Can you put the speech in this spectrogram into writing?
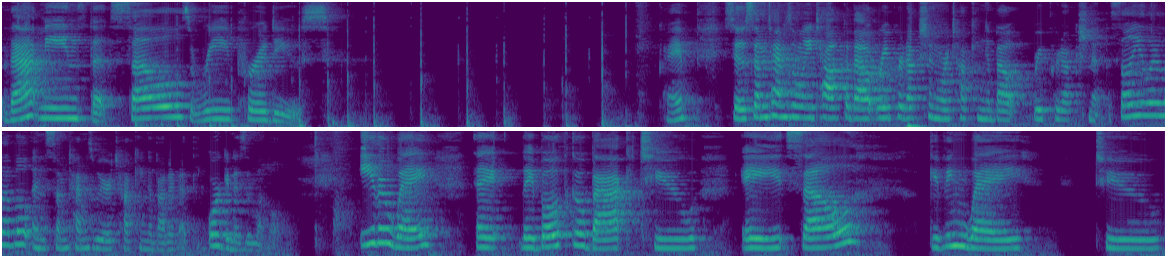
That means that cells reproduce. Okay, so sometimes when we talk about reproduction, we're talking about reproduction at the cellular level, and sometimes we are talking about it at the organism level. Either way, they, they both go back to a cell giving way to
